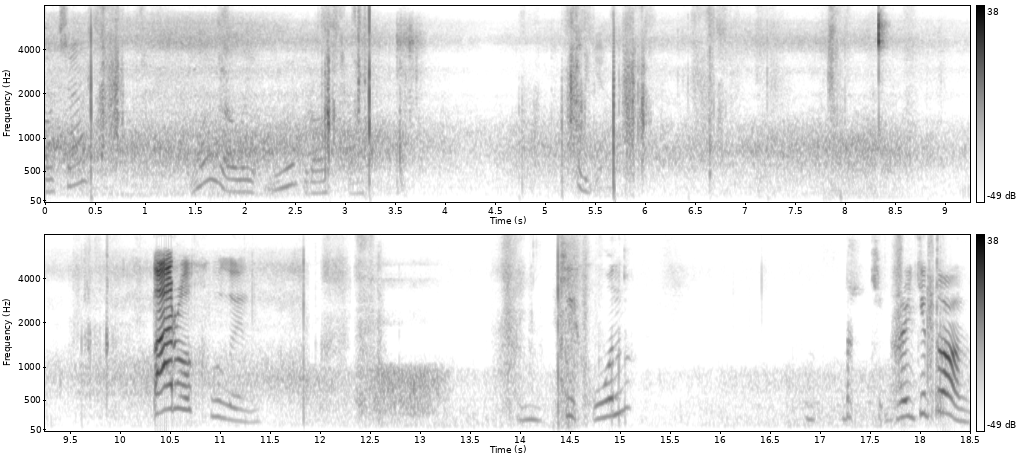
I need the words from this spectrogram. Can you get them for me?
оце ми взяли, ми просто. Где? Пару хвилин. Кіхун. Брекітон.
